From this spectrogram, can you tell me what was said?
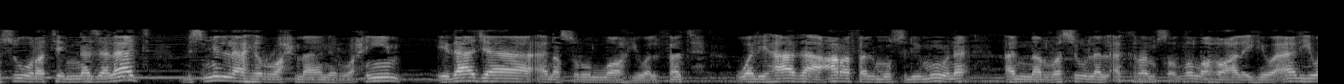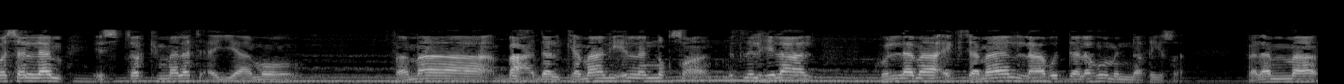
سورة نزلت بسم الله الرحمن الرحيم إذا جاء نصر الله والفتح. ولهذا عرف المسلمون أن الرسول الأكرم صلى الله عليه وآله وسلم استكملت أيامه. فما بعد الكمال إلا النقصان مثل الهلال. كلما اكتمل لا بد له من نقيصة. فلما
